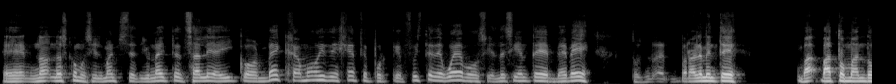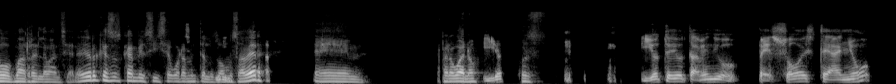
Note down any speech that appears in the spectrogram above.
eh, no, no es como si el Manchester United sale ahí con Beckham hoy de jefe porque fuiste de huevos y el día siguiente bebé, pues eh, probablemente va, va tomando más relevancia. Yo creo que esos cambios sí seguramente los vamos a ver. pero bueno, pues y yo te digo también, digo, pesó este año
